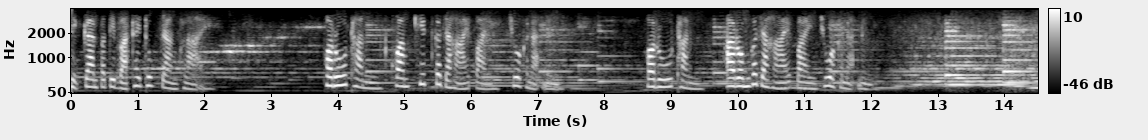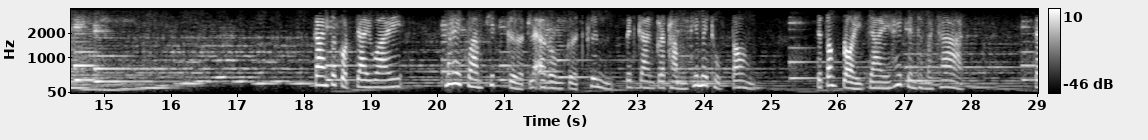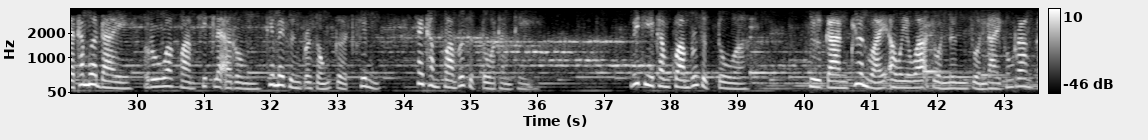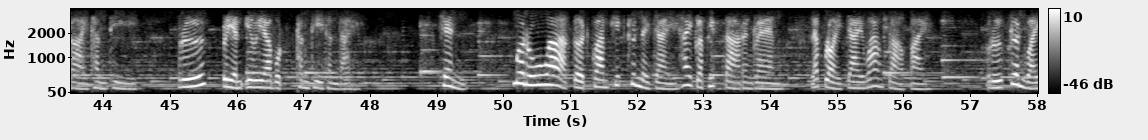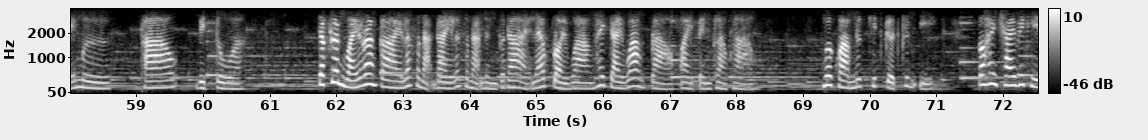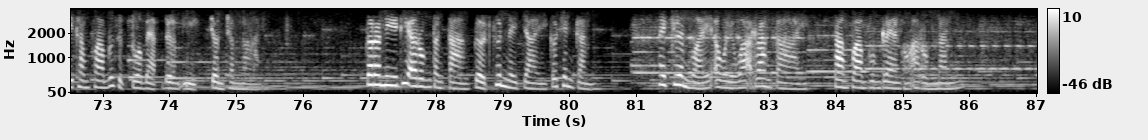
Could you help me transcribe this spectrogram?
นิคการปฏิบัติให้ทุกจางคลาย พอรู้ทันความคิดก็จะหายไปชั่วขณะหนึ่ง พอรู้ทัน อารมณ์ก็จะหายไปชั่วขณะหนึ่ง การสะกดใจไว้ ไม่ให้ความคิดเกิดและอารมณ์เกิดขึ้น เป็นการกระทำที่ไม่ถูกต้อง จะต้องปล่อยใจให้เป็นธรรมชาติ แต่ถ้าเมื่อใดรู้ว่าความคิดและอารมณ์ที่ไม่พึงประสงค์เกิดขึ้น ให้ทำความรู้สึกตัวทันที วิธีทำความรู้สึกตัว คือการเคลื่อนไหวอวัยวะส่วนหนึ่งส่วนใดของร่างกายทันที หรือเปลี่ยนอิริยาบถทันทีทันใด เช่น เมื่อรู้ว่าเกิดความคิดขึ้นในใจให้กระพริบตาแรงๆและปล่อยใจว่างเปล่าไป หรือเคลื่อนไหวมือ เท้า บิดตัว จะเคลื่อนไหวร่างกายลักษณะใดลักษณะหนึ่งก็ได้ แล้วปล่อยวางให้ใจว่างเปล่าไปเป็นคราวๆ เมื่อความนึกคิดเกิดขึ้นอีก ก็ให้ใช้วิธีทำความรู้สึกตัวแบบเดิมอีกจนชำนาญกรณีที่อารมณ์ต่างๆ เกิดขึ้นในใจก็เช่นกัน ให้เคลื่อนไหวอวัยวะร่างกาย ตามความรุนแรงของอารมณ์นั้น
